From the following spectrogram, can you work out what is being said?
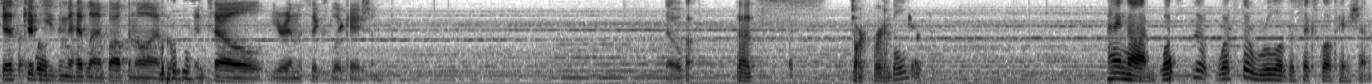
Just keep Wait. using the headlamp off and on Look at this- until you're in the sixth location. Nope. Uh, that's Dark Bramble? Hang on. What's the what's the rule of the sixth location?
